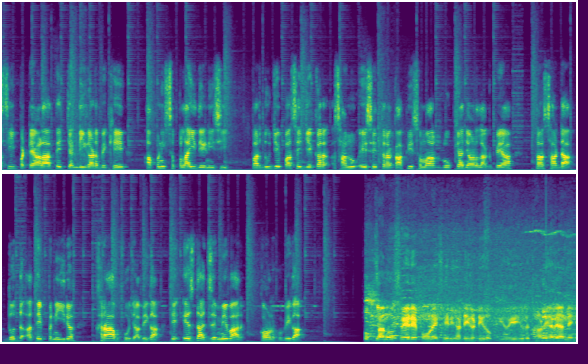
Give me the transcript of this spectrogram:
ਅਸੀਂ ਪਟਿਆਲਾ ਤੇ ਚੰਡੀਗੜ੍ਹ ਵਿਖੇ ਆਪਣੀ ਸਪਲਾਈ ਦੇਣੀ ਸੀ। ਪਰ ਦੂਜੇ ਪਾਸੇ ਜੇਕਰ ਸਾਨੂੰ ਇਸੇ ਤਰ੍ਹਾਂ ਕਾਫੀ ਸਮਾਂ ਰੋਕਿਆ ਜਾਣ ਲੱਗ ਪਿਆ, ਤਾਂ ਸਾਡਾ ਦੁੱਧ ਅਤੇ ਪਨੀਰ ਖਰਾਬ ਹੋ ਜਾਵੇਗਾ ਤੇ ਇਸ ਦਾ ਜ਼ਿੰਮੇਵਾਰ ਕੌਣ ਹੋਵੇਗਾ? ਸਾਨੂੰ ਸਵੇਰੇ ਪੌਣੇ ਛੇ ਸਾਡੀ ਗੱਡੀ ਰੋਕੀ ਹੋਈ ਹੈ ਜੀ, ਉਹਦੇ ਥਾਣੇ ਵਾਲਿਆਂ ਨੇ,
